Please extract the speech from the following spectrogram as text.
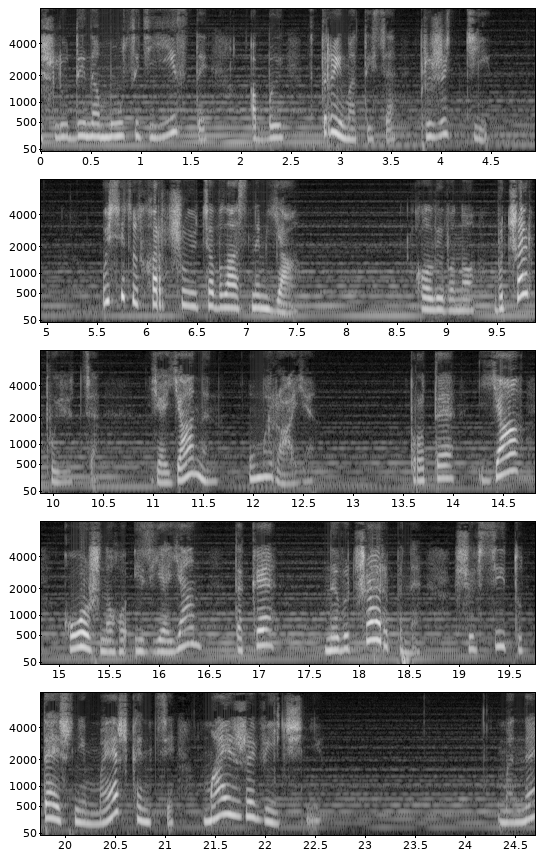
ж людина мусить їсти, аби втриматися при житті. Усі тут харчуються власним я. Коли воно вичерпується, яянин умирає. Проте я кожного із яян таке невичерпне, що всі тутешні мешканці майже вічні. Мене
